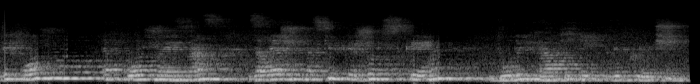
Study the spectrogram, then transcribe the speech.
Від кожного та кожної з нас залежить, наскільки жорсткими будуть графіки відключень.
